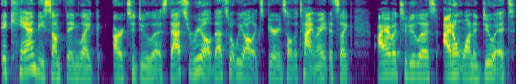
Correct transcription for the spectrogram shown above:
it can be something like our to do list. That's real. That's what we all experience all the time, right? It's like, I have a to do list. I don't want to do it.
